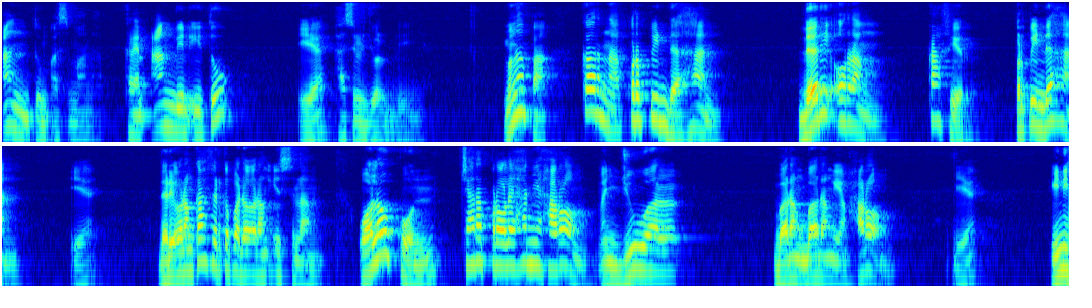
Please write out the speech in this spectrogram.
antum asmana kalian ambil itu ya hasil jual belinya. Mengapa? Karena perpindahan dari orang kafir, perpindahan ya dari orang kafir kepada orang Islam, walaupun cara perolehannya haram, menjual barang-barang yang haram, ya. Ini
